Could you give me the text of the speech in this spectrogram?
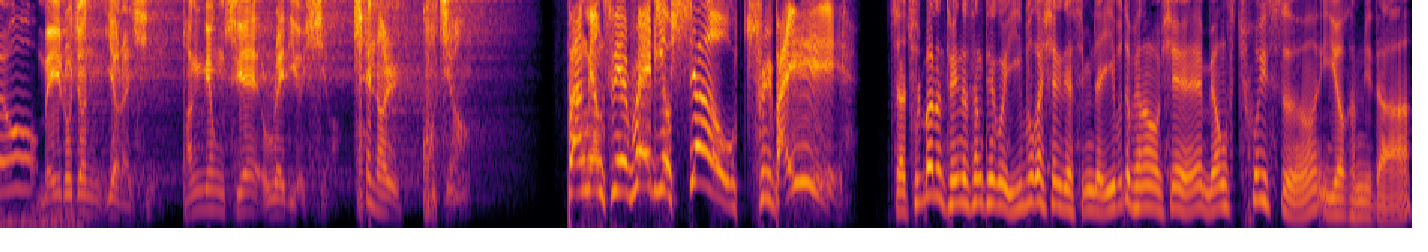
말랬잖아요. 매일 오전 11시 박명수의 라디오 쇼 채널 고정 박명수의 라디오 쇼 출발! 자, 출발은 돼 있는 상태고 2부가 시작이 됐습니다. 2부도 변함없이 명수 초이스 이어갑니다.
